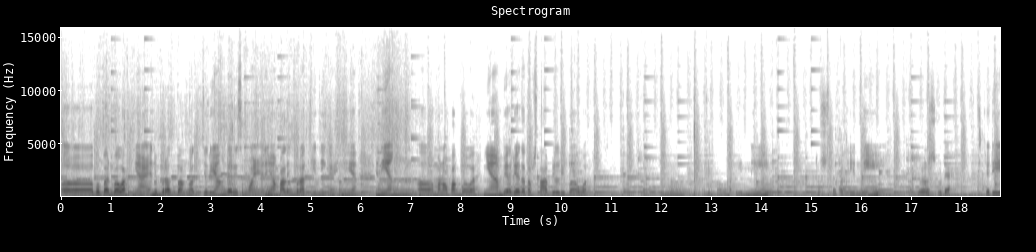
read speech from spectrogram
uh, beban bawahnya. Ini berat banget. Jadi yang dari semuanya ini yang paling berat ini kayaknya ya. Ini yang uh, menopang bawahnya biar dia tetap stabil di bawah dapat ini. Terus udah. Jadi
